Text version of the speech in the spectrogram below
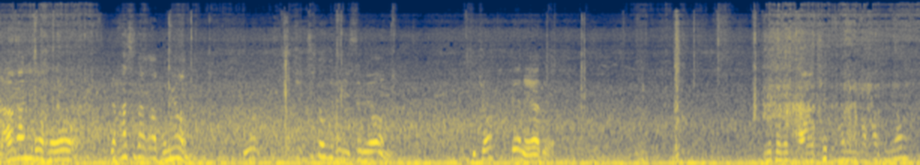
야간이라서 하시다가 보면, 이런 혹시 찌꺼기들이 있으면, 그죠? 떼내야 돼요. 이렇게 해서 다 체크하는 거 하시면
